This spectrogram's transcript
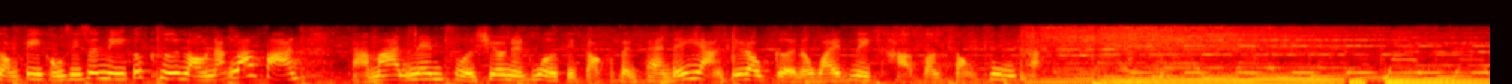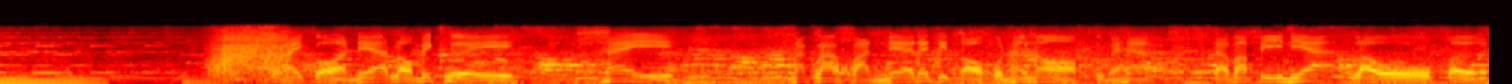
12 ปีของซีซั่นนี้ก็คือเหล่านักล่าฝัน สามารถเล่นโซเชียลเน็ตเวิร์กติดต่อกับแฟนๆ ได้อย่างที่เราเกิดเอาไว้ในข่าวตอน 2 ทุ่มค่ะสมัยก่อนเนี่ยเราไม่เคยให้นักล่าฝันเนี่ยได้ติดต่อคนข้างนอกถูกไหมฮะแต่ว่าปีนี้เราเปิด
